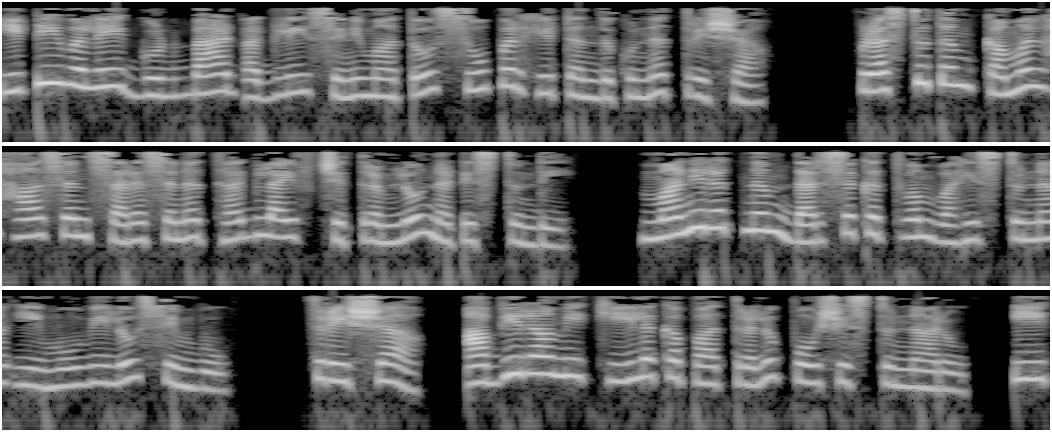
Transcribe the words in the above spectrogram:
ఇటీవలే గుడ్ బ్యాడ్ అగ్లీ సినిమాతో సూపర్ హిట్ అందుకున్న త్రిష. ప్రస్తుతం కమల్ హాసన్ సరసన థగ్ లైఫ్ చిత్రంలో నటిస్తుంది. మణిరత్నం దర్శకత్వం వహిస్తున్న ఈ మూవీలో సింబు. త్రిష అభిరామి కీలక పాత్రలు పోషిస్తున్నారు. ఈ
